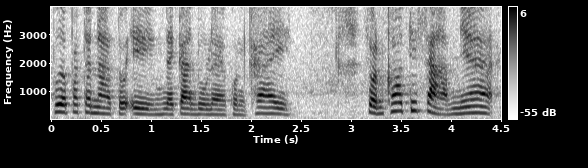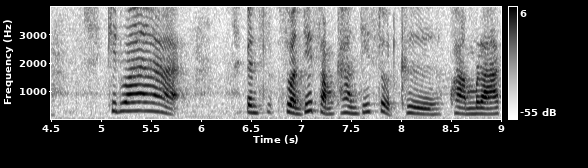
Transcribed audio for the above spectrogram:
เพื่อพัฒนาตัวเองในการดูแลคนไข้ ส่วนข้อที่3เนี่ยคิดว่าเป็นส่วนที่สำคัญที่สุดคือความรัก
